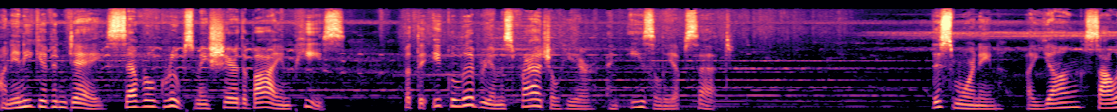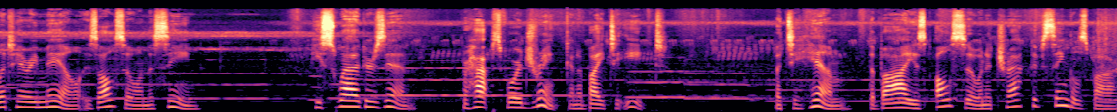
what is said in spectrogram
On any given day, several groups may share the bai in peace, but the equilibrium is fragile here and easily upset. This morning, a young, solitary male is also on the scene. He swaggers in, perhaps for a drink and a bite to eat. But to him, the bai is also an attractive singles bar,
